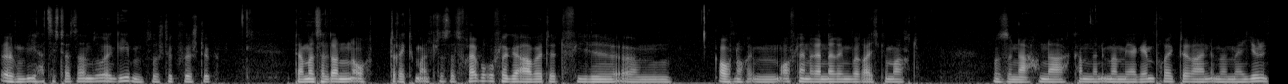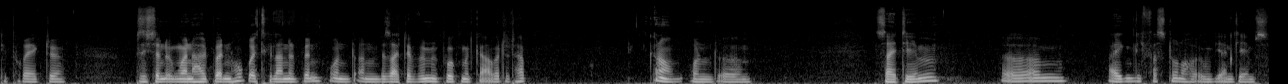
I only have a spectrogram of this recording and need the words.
irgendwie hat sich das dann so ergeben, so Stück für Stück. Damals halt dann auch direkt im Anschluss als Freiberufler gearbeitet, viel ähm, auch noch im Offline-Rendering-Bereich gemacht. Und so nach und nach kamen dann immer mehr Game-Projekte rein, immer mehr Unity-Projekte, bis ich dann irgendwann halt bei den Hochrechts gelandet bin und an besagter Wimmelburg mitgearbeitet habe. Genau, und ähm, seitdem ähm, eigentlich fast nur noch irgendwie an Games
